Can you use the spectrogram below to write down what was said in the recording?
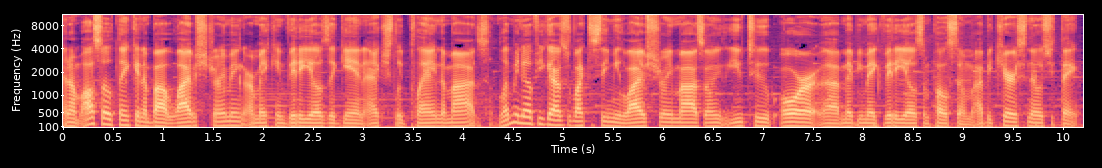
And I'm also thinking about live streaming or making videos again, actually playing the mods. Let me know if you guys would like to see me live stream mods on YouTube or uh, maybe make videos and post them. I'd be curious to know what you think.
